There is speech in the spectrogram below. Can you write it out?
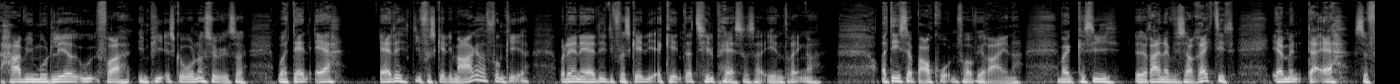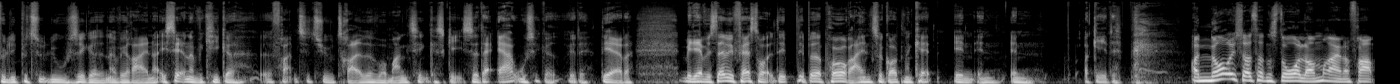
har vi modelleret ud fra empiriske undersøgelser, hvordan er er det, de forskellige markeder fungerer? Hvordan er det, de forskellige agenter tilpasser sig ændringer? Og det er så baggrunden for, at vi regner. Man kan sige, øh, regner vi så rigtigt? Jamen, der er selvfølgelig betydelig usikkerhed, når vi regner. Især når vi kigger øh, frem til 2030, hvor mange ting kan ske. Så der er usikkerhed ved det. Det er der. Men jeg vil stadigvæk fastholde, det, det er bedre at prøve at regne så godt man kan, end, end, end at gætte. Og når I så tager den store lommeregner frem,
